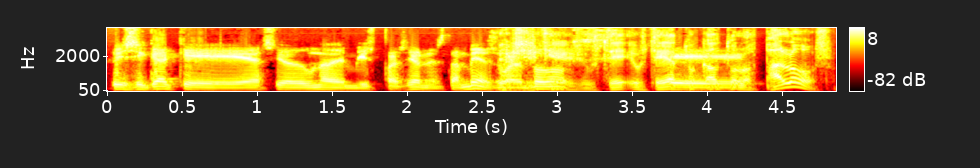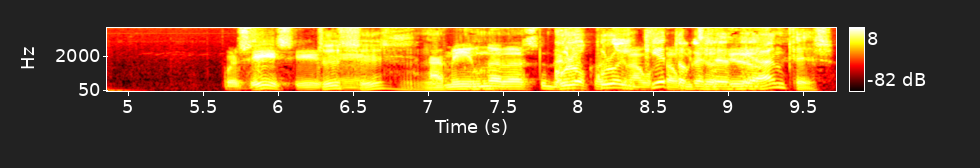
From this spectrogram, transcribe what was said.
Física que ha sido una de mis pasiones también, sobre todo... Usted, usted ha tocado todos los palos. Pues sí, sí. Sí, sí. A mí una de las... culo, culo inquieto que se decía antes.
